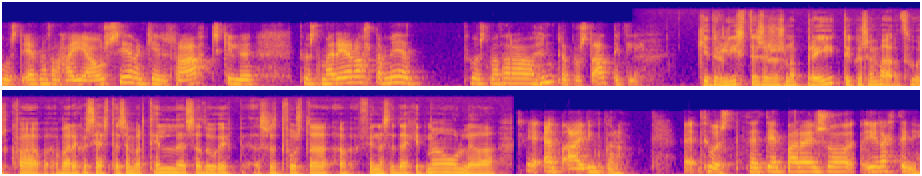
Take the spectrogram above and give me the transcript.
veist, er hann að fara að hæja á er hann að keri hratt skilu, þú veist, maður er alltaf með þú veist, maður þarf að hafa 100% aðtikli Getur þú líst þessu svona breytu hvað sem var? Þú veist, hvað var eitthvað sérsta sem var til þess að þú upp, þess að finnast þetta ekkit mál eða? Æfing bara. E, þú veist, þetta er bara eins og í rættinni.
